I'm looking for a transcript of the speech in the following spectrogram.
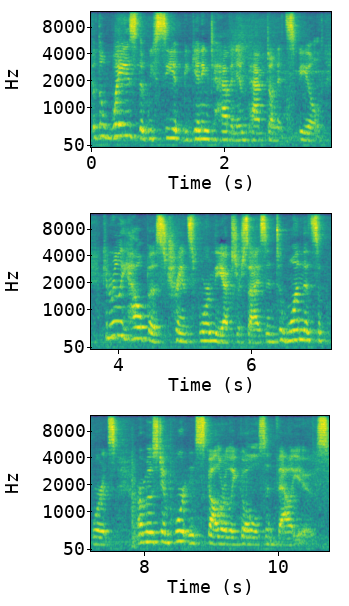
but the ways that we see it beginning to have an impact on its field can really help us transform the exercise into one that supports our most important scholarly goals and values.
